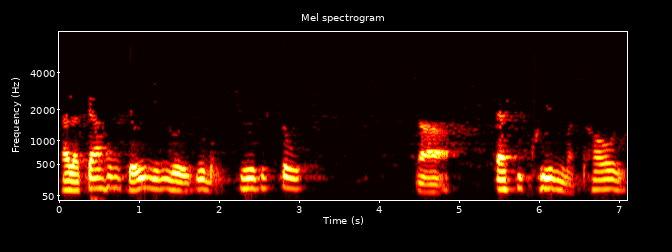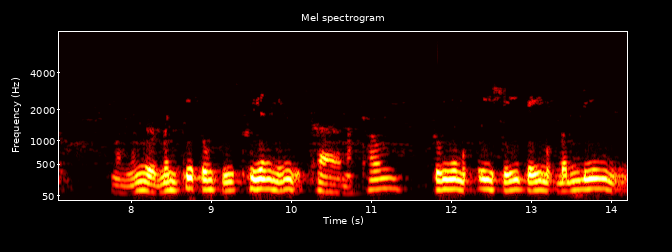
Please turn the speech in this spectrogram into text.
Hay là cha không chửi những người chưa bọn chưa biết tu? À, cha chỉ khuyên mà thôi. Mà những người minh triết cũng chỉ khuyên những người thờ mà thôi cũng như một y sĩ trị một bệnh điên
